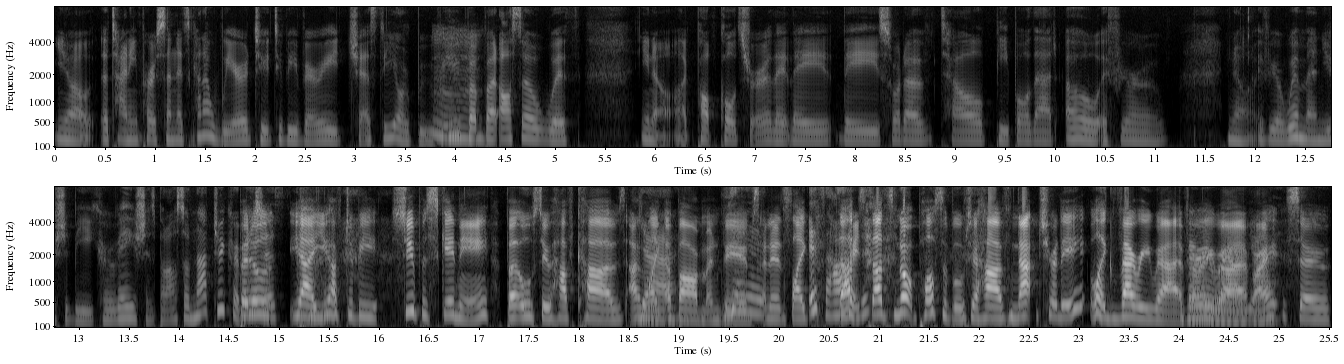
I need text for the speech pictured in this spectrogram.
you know a tiny person, it's kind of weird to to be very chesty or booby, but Mm. but also with you know like pop culture, they they they sort of tell people that oh if you're you know if you're a woman you should be curvaceous, but also not too curvaceous. But yeah, you have to be super skinny, but also have curves and like a bum and boobs, Yeah, and it's like it's that's that's not possible to have naturally. Like very rare, very, Very rare, rare, yeah. right? So,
